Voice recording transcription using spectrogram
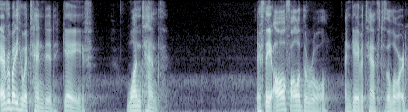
everybody who attended gave one tenth, if they all followed the rule and gave a tenth to the Lord,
